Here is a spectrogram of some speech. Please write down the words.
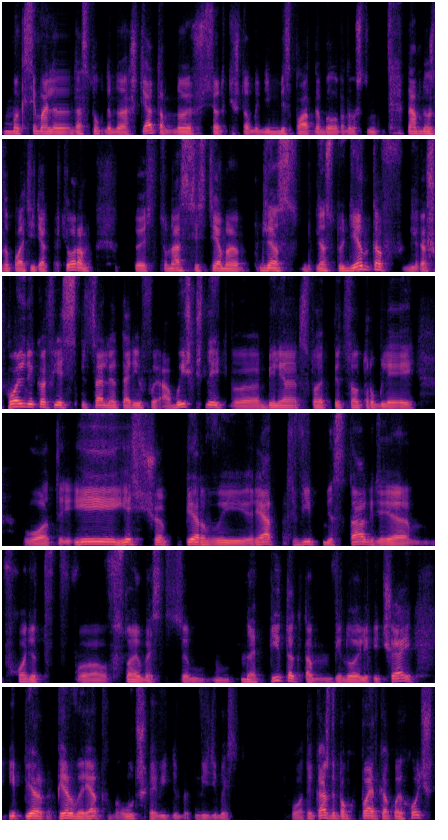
максимально доступным наш театр, но все-таки, чтобы не бесплатно было, потому что нам нужно платить актерам. То есть у нас система для, для студентов, для школьников есть специальные тарифы. Обычный э, билет стоит 500 рублей, вот. И есть еще первый ряд VIP-места, где входит в, э, в стоимость напиток, там вино или чай, и пер, первый ряд лучшая видимость. Вот. И каждый покупает, какой хочет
